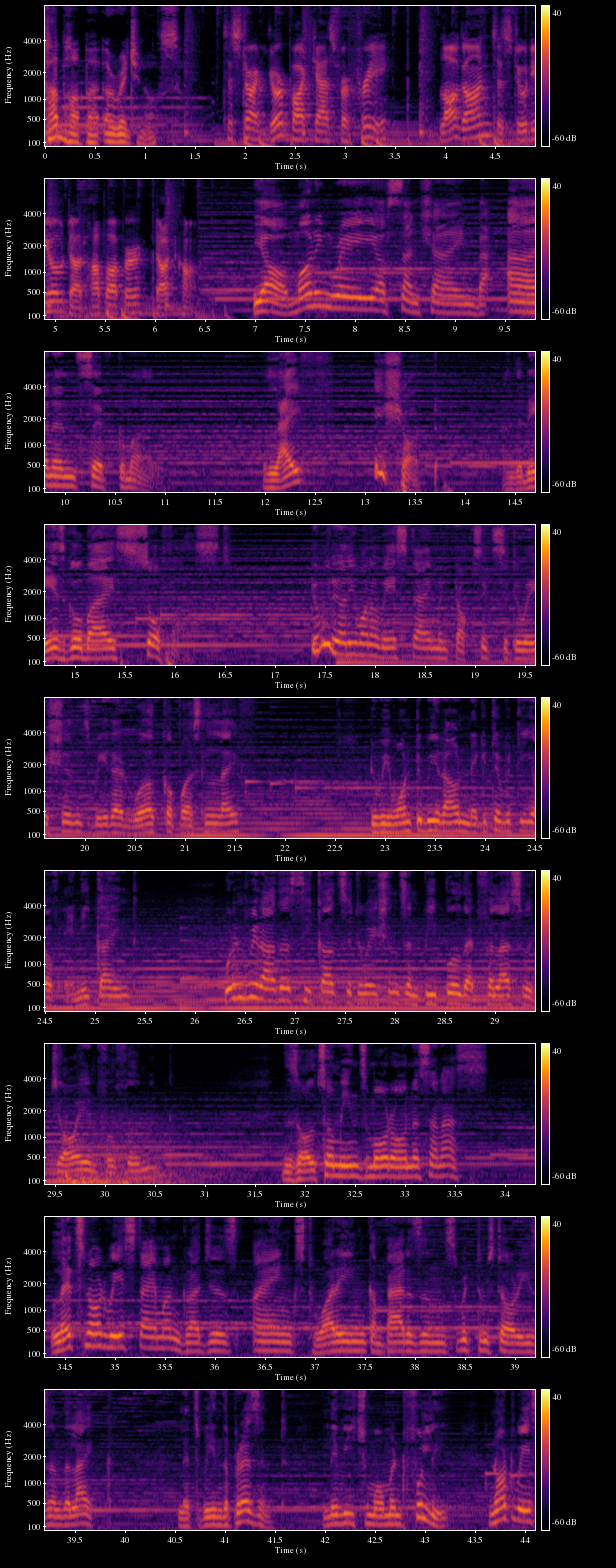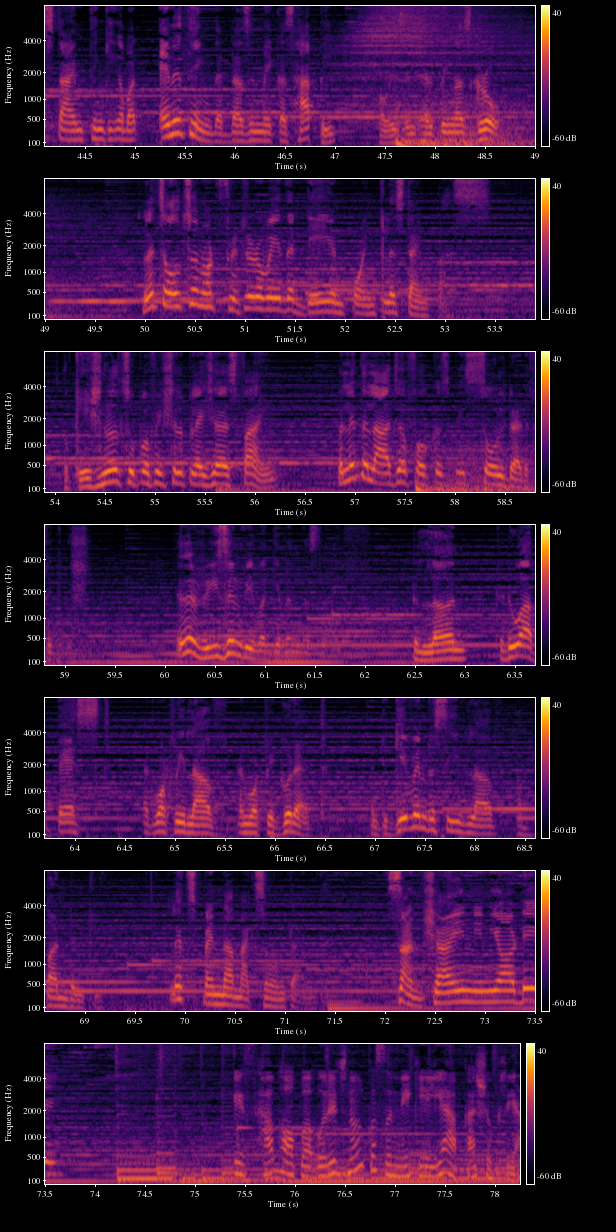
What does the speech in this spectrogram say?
Hubhopper Originals. To start your podcast for free, log on to studio.hubhopper.com. Your morning ray of sunshine by Anand Siv Kumar. Life is short and the days go by so fast. Do we really want to waste time in toxic situations, be it at work or personal life? Do we want to be around negativity of any kind? Wouldn't we rather seek out situations and people that fill us with joy and fulfillment? This also means more onus on us. Let's not waste time on grudges, angst, worrying, comparisons, victim stories, and the like. Let's be in the present, live each moment fully, not waste time thinking about anything that doesn't make us happy or isn't helping us grow. Let's also not fritter away the day in pointless time pass. Occasional superficial pleasure is fine, but let the larger focus be soul gratification. There's a reason we were given this life to learn, to do our best at what we love and what we're good at, and to give and receive love abundantly. Let's spend our maximum time there. Sunshine in your day. इस hub hopper original को सुनने के लिए आपका शुक्रिया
